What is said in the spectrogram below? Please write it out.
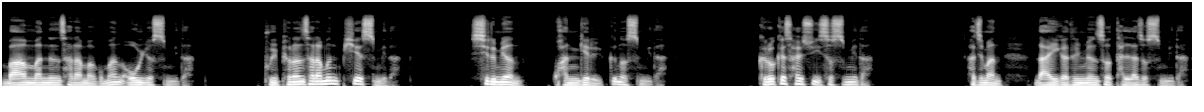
마음 맞는 사람하고만 어울렸습니다. 불편한 사람은 피했습니다. 싫으면 관계를 끊었습니다. 그렇게 살 수 있었습니다. 하지만 나이가 들면서 달라졌습니다.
